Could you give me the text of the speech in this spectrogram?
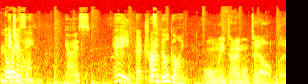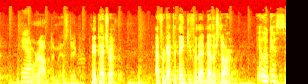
No, Hey, we're Jesse. not. Guys, Hey, Petra. how's the bill going? Only time will tell, but Yeah. we're optimistic. Hey, Petra. I forgot to thank you for that Nether Star. Hey, Lucas.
